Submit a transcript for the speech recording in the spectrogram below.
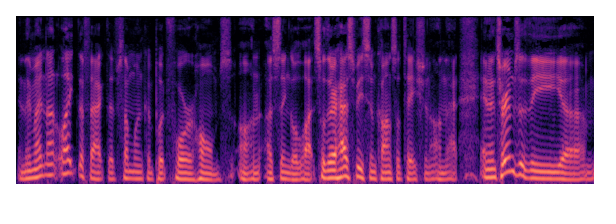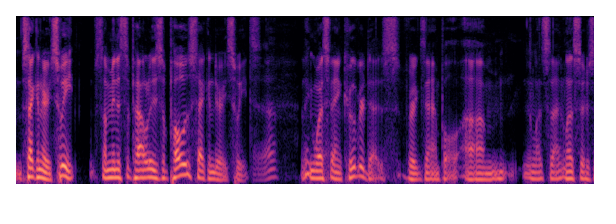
And they might not like the fact that someone can put four homes on a single lot. So there has to be some consultation on that. And in terms of the um, secondary suite, some municipalities oppose secondary suites. I think West Vancouver does, for example, um, unless unless there's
